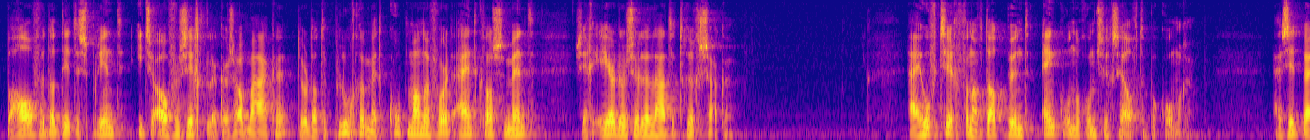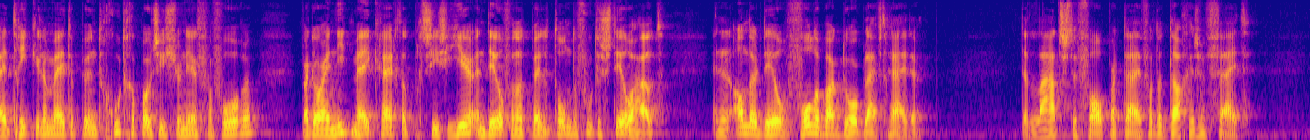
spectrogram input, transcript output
Behalve dat dit de sprint iets overzichtelijker zal maken, doordat de ploegen met kopmannen voor het eindklassement zich eerder zullen laten terugzakken. Hij hoeft zich vanaf dat punt enkel nog om zichzelf te bekommeren. Hij zit bij het 3 kilometer punt goed gepositioneerd van voren, waardoor hij niet meekrijgt dat precies hier een deel van het peloton de voeten stilhoudt en een ander deel volle bak door blijft rijden. De laatste valpartij van de dag is een feit.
